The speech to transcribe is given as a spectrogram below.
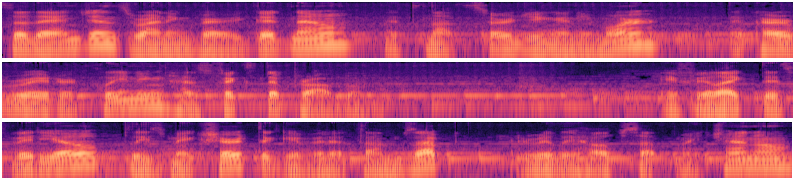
So the engine's running very good now, it's not surging anymore. The carburetor cleaning has fixed the problem. If you like this video, please make sure to give it a thumbs up, it really helps out my channel,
